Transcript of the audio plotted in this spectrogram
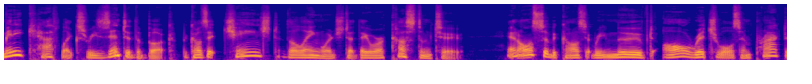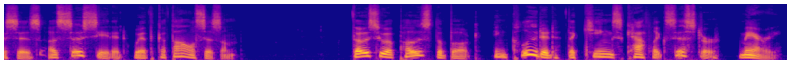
Many Catholics resented the book because it changed the language that they were accustomed to, and also because it removed all rituals and practices associated with Catholicism. Those who opposed the book included the king's Catholic sister, Mary.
